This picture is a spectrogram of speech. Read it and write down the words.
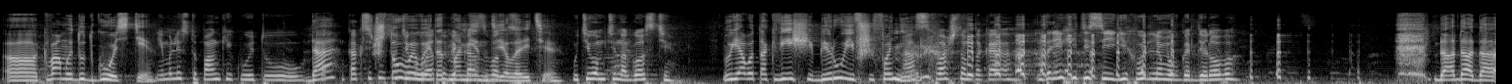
а, к вам идут гости, има ли стопанки, които... да? Как, как Что вы в этот момент делаете? Отивам ти на гости. Ну, я вот так вещи беру и в шифонер. Аз хващам така дрехите си и ги хвърлям в гардероба. Да, да, да.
